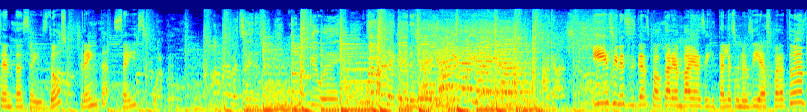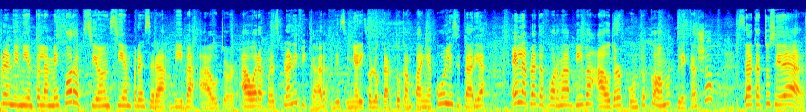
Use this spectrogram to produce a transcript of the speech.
6062-3064. Y si necesitas pautar en vallas digitales unos días para tu emprendimiento, la mejor opción siempre será Viva Outdoor. Ahora puedes planificar, diseñar y colocar tu campaña publicitaria en la plataforma vivaoutdoor.com Pleca Shop. Saca tus ideas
